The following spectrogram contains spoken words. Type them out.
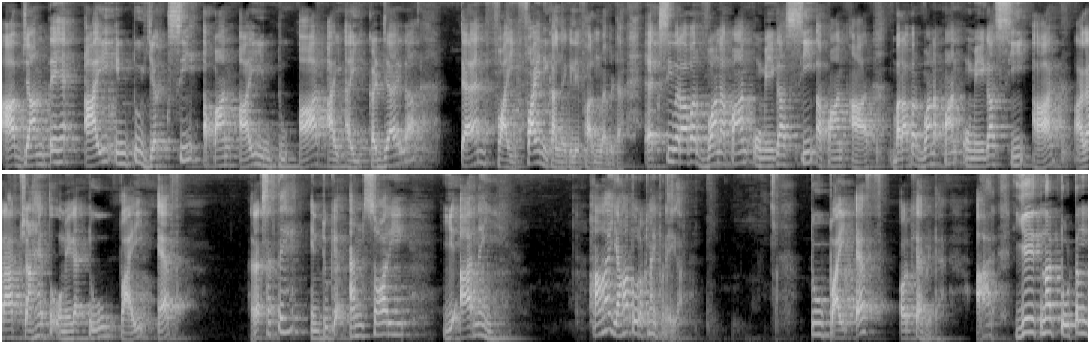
आप जानते हैं I into XC upon I into R I I cut जाएगा। टेन फाइव फाइव निकालने के लिए फार्मूला बेटा। एक्सी बराबर one upon omega C upon R बराबर one upon omega C R अगर आप चाहें तो ओमेगा टू पाई एफ़ रख सकते हैं। इंटू के आई एम सॉरी ये आर नहीं। हाँ हाँ यहाँ तो रखना ही पड़ेगा। टू पाई एफ़ और क्या बेटा? आर ये इतना टोटल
